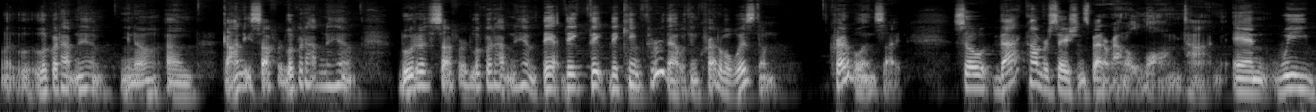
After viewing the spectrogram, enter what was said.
Look what happened to him. You know, um, Gandhi suffered. Look what happened to him. Buddha suffered. Look what happened to him. They, they, they, they came through that with incredible wisdom, incredible insight. So that conversation's been around a long time. And we,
